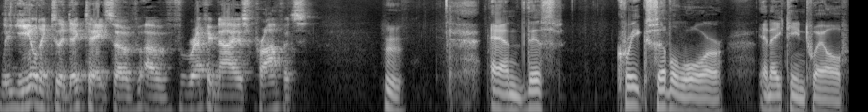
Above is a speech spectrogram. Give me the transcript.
yielding to the dictates of, of recognized prophets. Hmm. And this Creek Civil War in 1812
